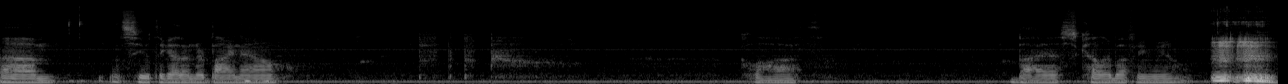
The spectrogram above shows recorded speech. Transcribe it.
Um, let's see what they got under buy now. Cloth bias color buffing wheel.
